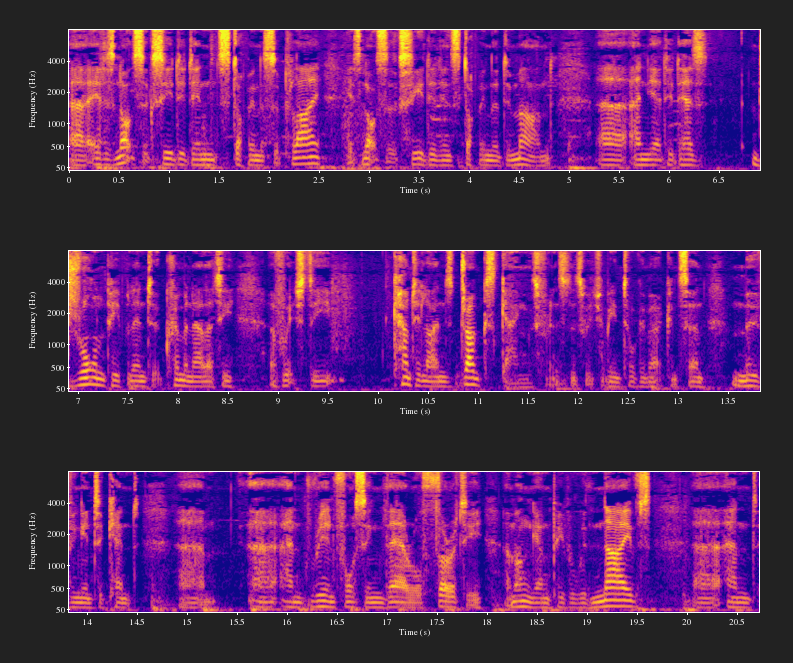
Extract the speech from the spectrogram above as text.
Uh, it has not succeeded in stopping the supply, it's not succeeded in stopping the demand, uh, and yet it has drawn people into criminality of which the county lines drugs gangs, for instance, which we've been talking about, concern moving into Kent. Um, uh, and reinforcing their authority among young people with knives uh, and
